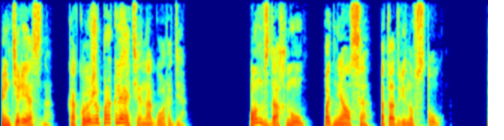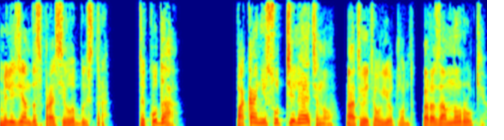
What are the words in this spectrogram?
«Интересно, какое же проклятие на городе?» Он вздохнул, поднялся, отодвинув стул. Мелизенда спросила быстро. «Ты куда?» «Пока несут телятину», — ответил Ютланд. «Разомну руки».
